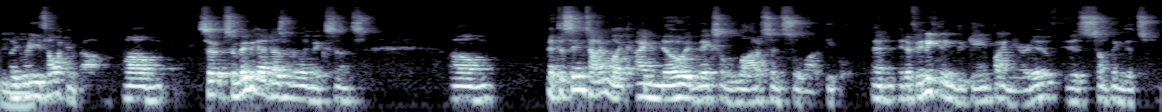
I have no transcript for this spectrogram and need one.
Mm-hmm. Like, what are you talking about? Um, so, so maybe that doesn't really make sense. Um, at the same time, like I know it makes a lot of sense to a lot of people. And, and if anything, the GameFi narrative is something that's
